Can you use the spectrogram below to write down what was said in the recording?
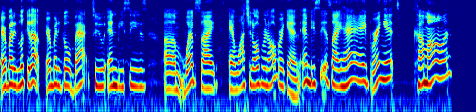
everybody look it up. Everybody go back to NBC's um, website and watch it over and over again. NBC is like, hey, bring it. Come on.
